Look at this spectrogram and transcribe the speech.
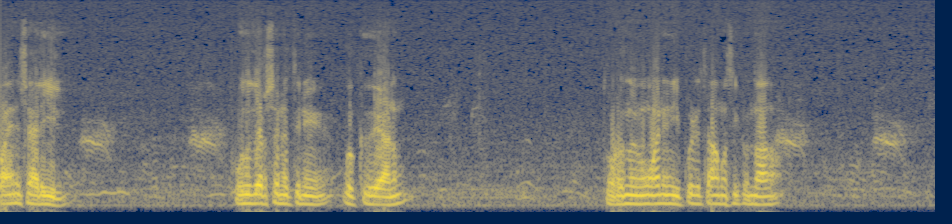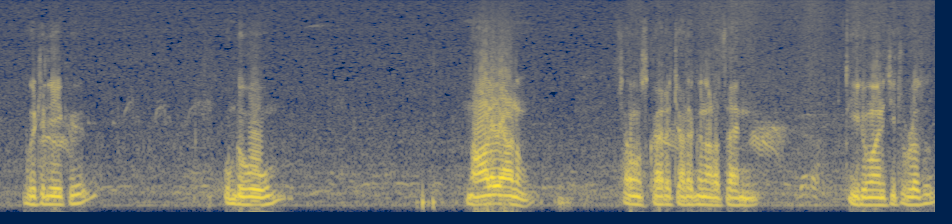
വായനശാലയിൽ പൊതുദർശനത്തിന് വെക്കുകയാണ്. തുടർന്ന് മോഹനൻ ഇപ്പോഴും താമസിക്കുന്ന വീട്ടിലേക്ക് കൊണ്ടുപോകും. നാളെയാണ് സംസ്കാര ചടങ്ങ് നടത്താൻ തീരുമാനിച്ചിട്ടുള്ളത്.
